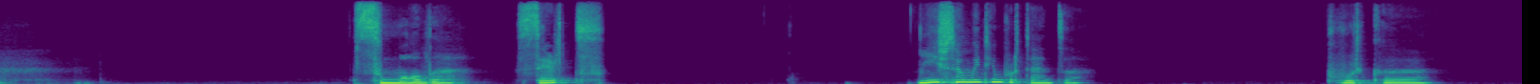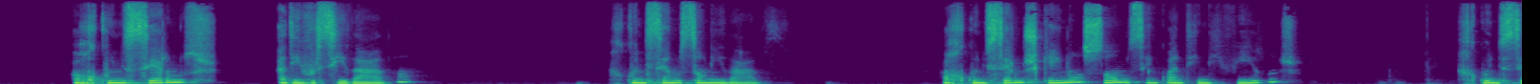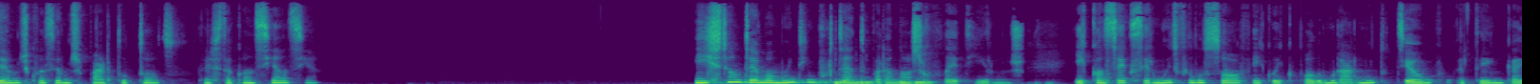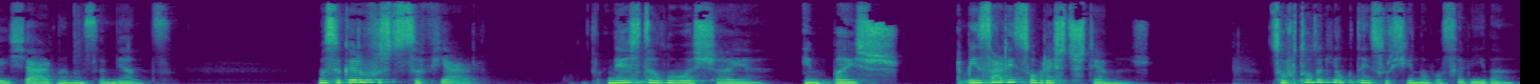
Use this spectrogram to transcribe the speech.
se molda, certo? E isto é muito importante porque ao reconhecermos a diversidade, reconhecemos a unidade. Ao reconhecermos quem nós somos enquanto indivíduos, reconhecemos que fazemos parte do todo desta consciência. E isto é um tema muito importante para nós refletirmos e consegue ser muito filosófico e que pode demorar muito tempo até encaixar na nossa mente. Mas eu quero vos desafiar, nesta lua cheia, em peixe, a pensarem sobre estes temas, sobre tudo aquilo que tem surgido na vossa vida,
